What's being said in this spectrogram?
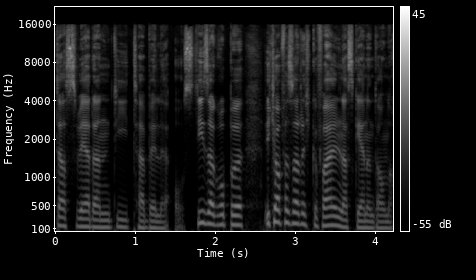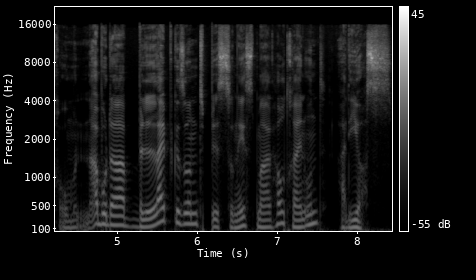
das wäre dann die Tabelle aus dieser Gruppe. Ich hoffe, es hat euch gefallen. Lasst gerne einen Daumen nach oben und ein Abo da. Bleibt gesund. Bis zum nächsten Mal. Haut rein und adios.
